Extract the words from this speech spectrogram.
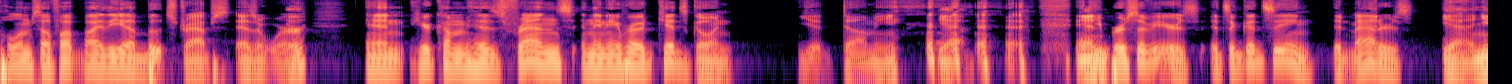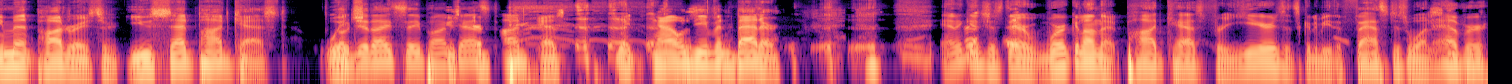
pull himself up by the uh, bootstraps as it were. And here come his friends in the neighborhood kids going you dummy. Yeah. And, and he perseveres. It's a good scene. It matters. Yeah and you meant pod racer you said podcast which oh, did I say podcast? podcast, which now is even better. Anakin's just there working on that podcast for years. It's going to be the fastest one ever.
